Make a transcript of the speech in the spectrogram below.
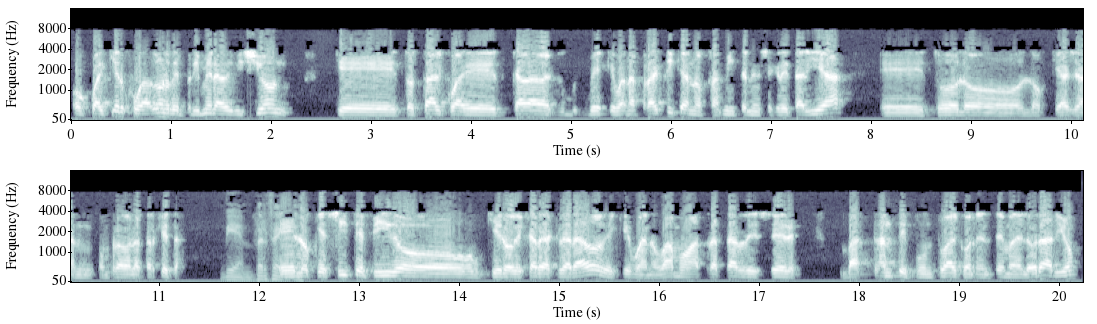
o cualquier jugador de primera división que total eh, cada vez que van a práctica nos transmiten en secretaría eh, todos los que hayan comprado la tarjeta. Bien, perfecto. Eh, lo que sí te pido, quiero dejar aclarado de que bueno, vamos a tratar de ser bastante puntual con el tema del horario.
